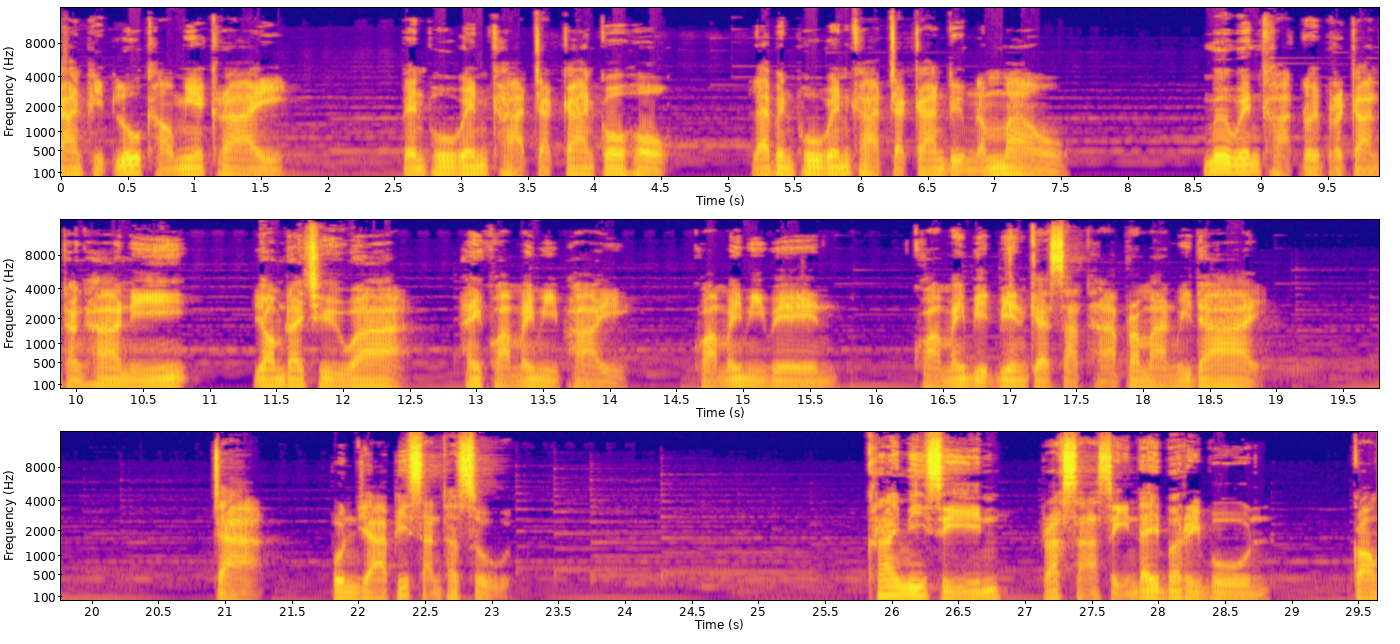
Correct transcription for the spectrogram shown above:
การผิดลูกเขาเมียใคร เป็นผู้เว้นขาดจากการโกหก และเป็นผู้เว้นขาดจากการดื่มน้ำเมา เมื่อเว้นขาดโดยประการทั้งห้านี้ ยอมได้ชื่อว่า ให้ความไม่มีภัย ความไม่มีเวร ความไม่บีดเบียนแก่สัตว์หาประมาณวิได้ จากปุญญาพิสันทสูตร ใครมีศีล รักษาศีลได้บริบูรณ์ กอง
